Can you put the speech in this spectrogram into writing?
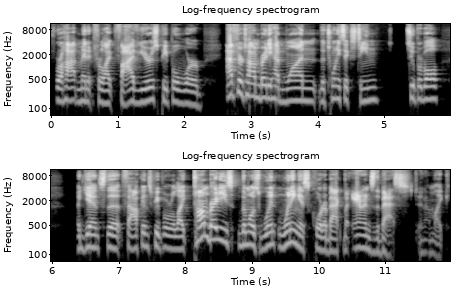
for a hot minute, for like five years, people were, after Tom Brady had won the 2016 Super Bowl against the Falcons, people were like, Tom Brady's the most win- winningest quarterback, but Aaron's the best. And I'm like,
